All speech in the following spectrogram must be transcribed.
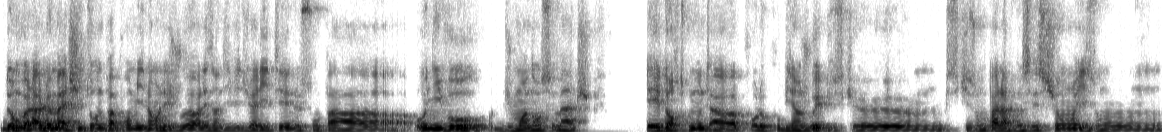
Donc voilà, le match il tourne pas pour Milan, les joueurs, les individualités ne sont pas au niveau, du moins dans ce match. Et Dortmund a pour le coup bien joué puisque puisqu'ils n'ont pas la possession, ils ont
